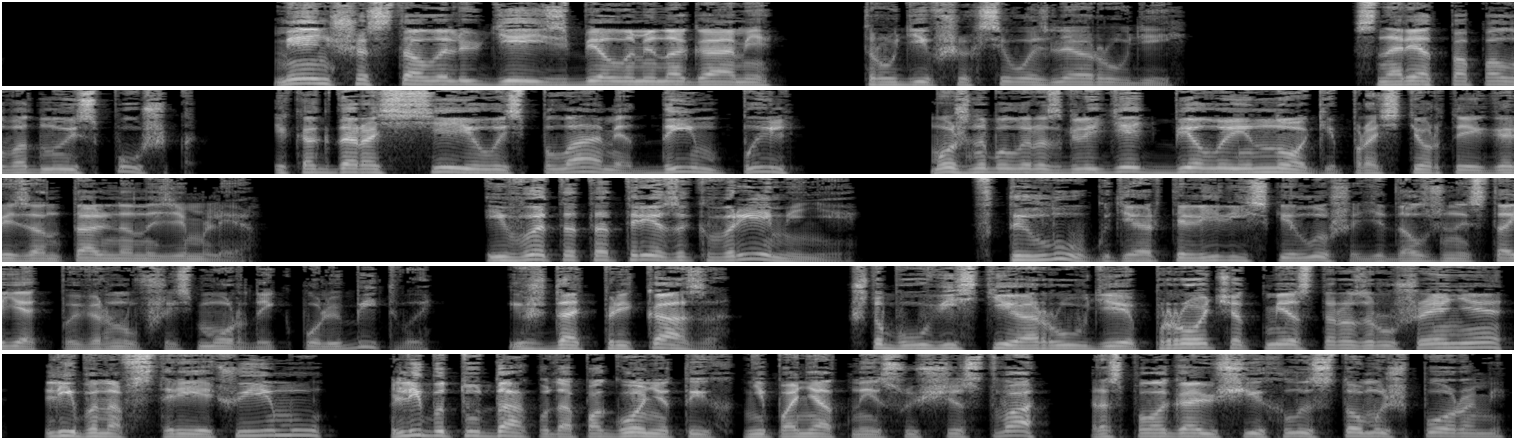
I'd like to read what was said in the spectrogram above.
Меньше стало людей с белыми ногами, трудившихся возле орудий. Снаряд попал в одну из пушек, и когда рассеялось пламя, дым, пыль, можно было разглядеть белые ноги, простертые горизонтально на земле. И в этот отрезок времени в тылу, где артиллерийские лошади должны стоять, повернувшись мордой к полю битвы, и ждать приказа, чтобы увести орудие прочь от места разрушения, либо навстречу ему, либо туда, куда погонят их непонятные существа, располагающие хлыстом и шпорами.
